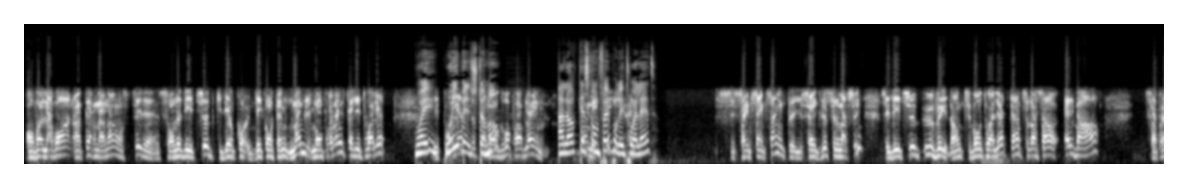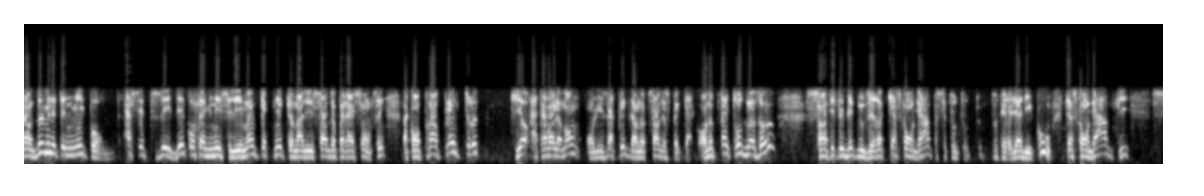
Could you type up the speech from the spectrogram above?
on va l'avoir en permanence. Tu sais, si on a des tubes qui déco- décontaminent. Même mon problème, c'était les toilettes. Oui. Les Oui, toilettes, ben là, c'est justement. gros problème. Alors, qu'est-ce qu'on mais fait pour les toilettes? C'est simple, simple, simple. Ça existe sur le marché. C'est des tubes UV. Donc, tu vas aux toilettes. Quand tu ressors, elle barre. Ça prend deux minutes et demie pour aseptiser, décontaminer. C'est les mêmes techniques que dans les salles d'opération, tu sais. Qu'on prend plein de trucs qu'il y a à travers le monde, on les applique dans notre salle de spectacle. On a peut-être trop de mesures. Santé publique nous dira qu'est-ce qu'on garde, parce que tout, tout est relié à des coûts. Qu'est-ce qu'on garde, puis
